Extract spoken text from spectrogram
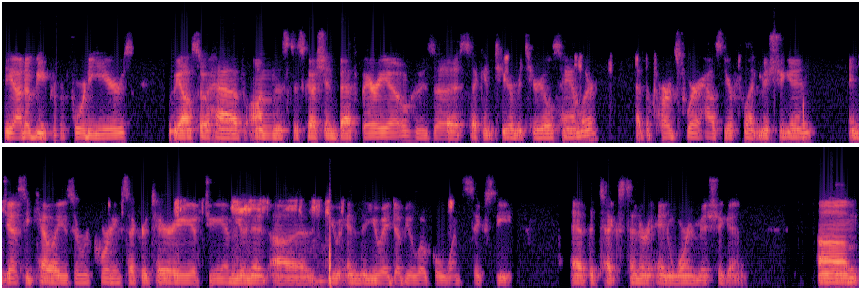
the auto beat for 40 years. We also have on this discussion Beth Baryo, who's a second tier materials handler at the parts warehouse near Flint, Michigan. And Jessie Kelly is a recording secretary of GM unit uh, in the UAW Local 160 at the Tech Center in Warren, Michigan. Um,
